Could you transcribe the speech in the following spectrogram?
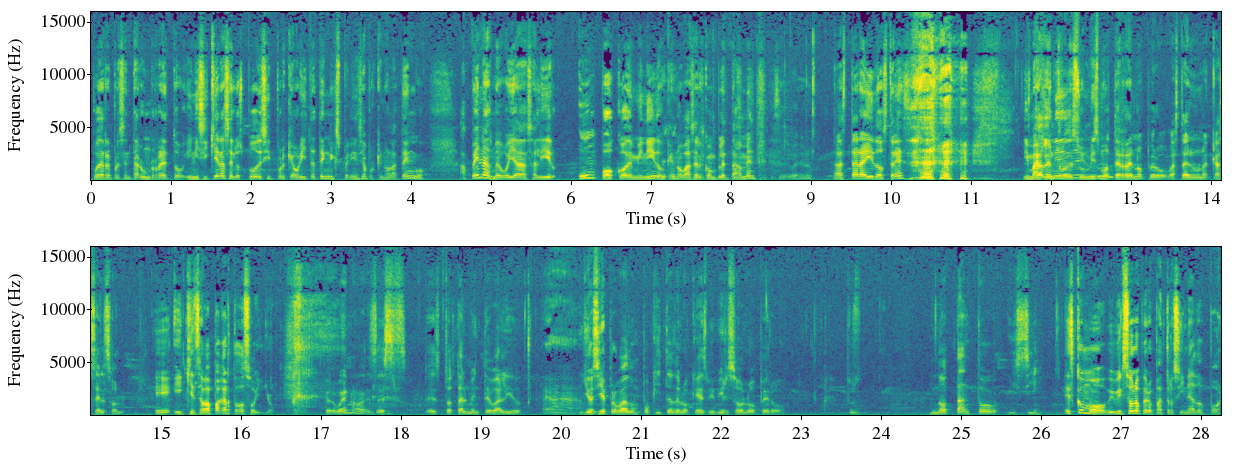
puede representar un reto y ni siquiera se los puedo decir porque ahorita tengo experiencia porque no la tengo. Apenas me voy a salir un poco de mi nido, que no va a ser completamente. Bueno, Va a estar ahí dos, tres. está dentro de su mismo terreno, pero va a estar en una casa él solo. eh, y quien se va a pagar todo soy yo. Pero bueno, es, es, es totalmente válido. Ah. Yo sí he probado un poquito de lo que es vivir solo, pero pues no tanto y sí. Es como vivir solo pero patrocinado por.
